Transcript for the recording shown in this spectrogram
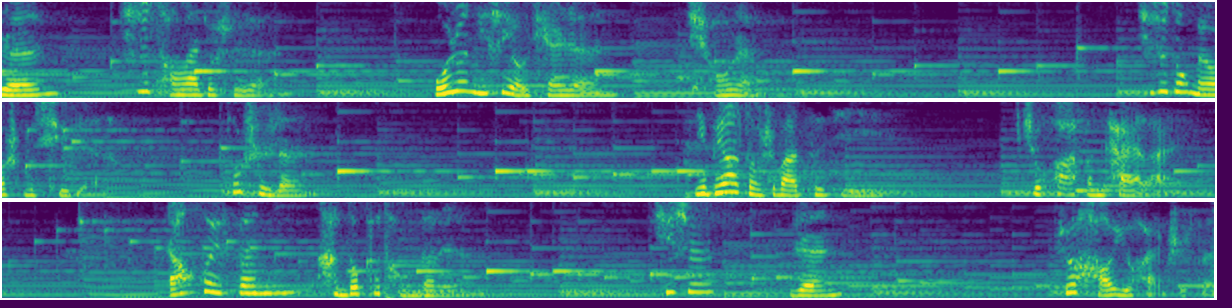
人其实从来就是人，无论你是有钱人、穷人，其实都没有什么区别的，都是人。你不要总是把自己去划分开来，然后会分很多不同的人。其实，人只有好与坏之分。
